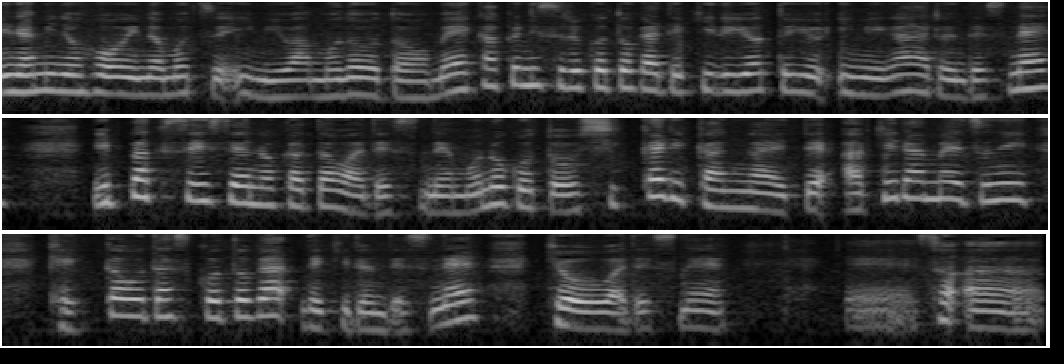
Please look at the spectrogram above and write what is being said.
南の方位の持つ意味は物事を明確にすることができるよという意味があるんですね。一泊水星の方はですね物事をしっかり考えて諦めずに結果を出すことができるんですね。今日はですねえー、そあ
